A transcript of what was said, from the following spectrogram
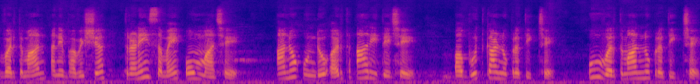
વર્તમાન અને ભવિષ્ય ત્રણેય સમય ઓમમાં છે. આનો ઊંડો અર્થ આ રીતે છે. અ ભૂતકાળનું પ્રતીક છે. ઉ વર્તમાનનું પ્રતીક છે.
